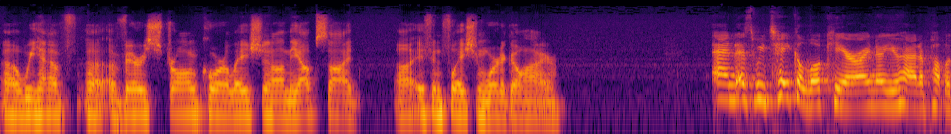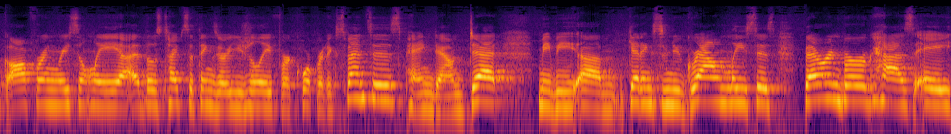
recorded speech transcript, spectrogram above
uh, we have a, a, very strong correlation on the upside uh, if inflation were to go higher. And as we take a look here, I know you had a public offering recently. Uh, those types of things are usually for corporate expenses, paying down debt, maybe um, getting some new ground leases. Berenberg has a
